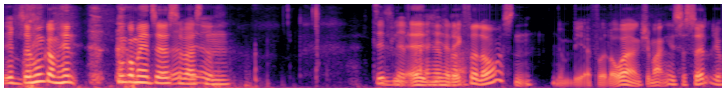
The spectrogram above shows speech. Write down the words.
Jamen, så hun kom hen, hun kom hen til os, Ja, så var er sådan, det bliver at der vi havde ikke fået lov. Sådan, jo, vi har fået lov af arrangementet i sig selv jo.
